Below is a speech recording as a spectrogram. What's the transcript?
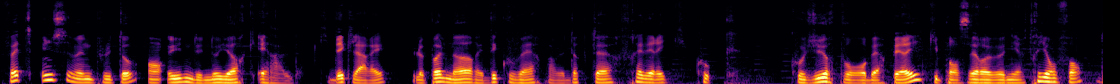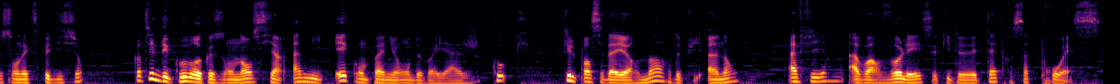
faite une semaine plus tôt en une du New York Herald, qui déclarait Le pôle Nord est découvert par le docteur Frédéric Cook. Coup dur pour Robert Perry, qui pensait revenir triomphant de son expédition, quand il découvre que son ancien ami et compagnon de voyage, Cook, qu'il pensait d'ailleurs mort depuis un an, affirme avoir volé ce qui devait être sa prouesse.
